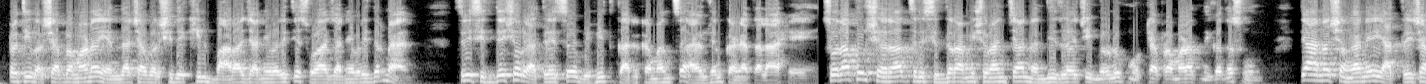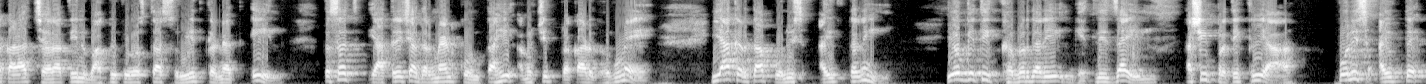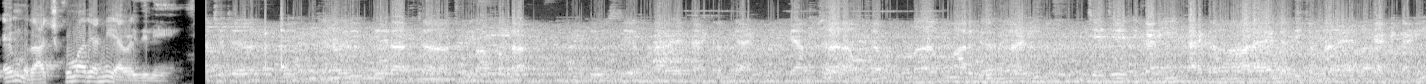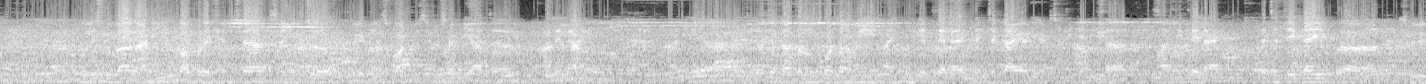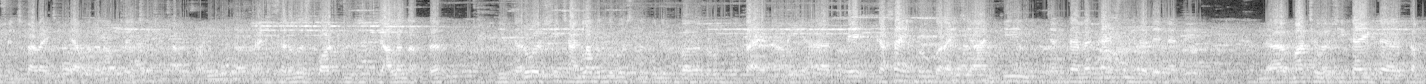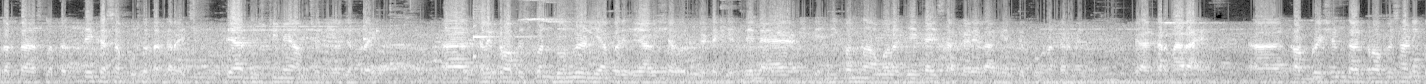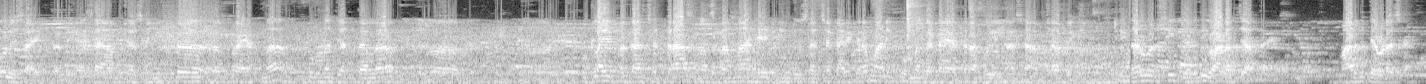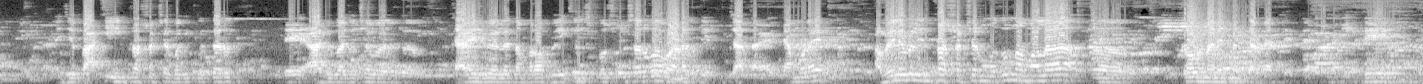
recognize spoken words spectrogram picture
प्रतिवर्षाप्रमाणे यंदाच्या वर्षी देखील बारा जानेवारी ते सोळा जानेवारी दरम्यान श्री सिद्धेश्वर यात्रेचं विविध कार्यक्रमांचं आयोजन करण्यात आलं आहे. सोलापूर शहरात श्री सिद्धरामेश्वरांच्या नंदीध्वजाची मिरवणूक मोठ्या प्रमाणात निघत असून त्या अनुषंगाने यात्रेच्या काळात शहरातील वाहतूक व्यवस्था सुरळीत करण्यात येईल तसंच यात्रेच्या दरम्यान कोणताही अनुचित प्रकार घडू नये याकरता पोलीस आयुक्तांनी योग्य ती खबरदारी घेतली जाईल अशी प्रतिक्रिया पोलीस आयुक्त एम राजकुमार यांनी यावेळी दिली. जनवरी तेराच्या चौदा पंधरा दिवसीय होणारे कार्यक्रम जे आहेत त्यानुसार आमच्या पूर्ण मार्ग आणि जे जे ठिकाणी कार्यक्रम होणार आहे गर्दी जमणार आहे त्या ठिकाणी पोलीस विभाग आणि कॉर्पोरेशनच्या संयुक्त भेट स्पॉट व्हिजिटसाठी आज आलेल्या आहेत. नियोजकाकडून पण आम्ही ऐकून घेतलेलं आहे. त्यांच्या काय अडीअडचणी त्यांनी सांगितलेलं आहे. त्याचं जे काही सोल्युशन्स काढायचे त्याबद्दल आमचा इच्छा आणि सर्व स्पॉट व्हिजिट झाल्यानंतर जे दरवर्षी चांगला बंदोबस्त पोलीस विभागाकडून होत आहे आणि ते कसा इम्प्रूव्ह करायचे आणखी जनतेला काय सुविधा देण्यात येईल? मागच्या वर्षी काही क- कमतरता असलं तर ते कसं पूर्तता करायची त्या दृष्टीने आमचं नियोजन राहील. कलेक्टर ऑफिस पण दोन वेळ या परि या विषयावर बैठक घेतलेल्या आहे आणि त्यांनी पण आम्हाला जे काही सहकार्य लागेल ते पूर्ण करण्यात करणार आहे. कॉर्पोरेशन कलेक्टर ऑफिस आणि पोलीस आयुक्तालय अशा आमच्या संयुक्त प्रयत्न पूर्ण जनतेला कुठलाही प्रकारचा त्रास नसताना हे तीन दिवसाचा कार्यक्रम आणि पूर्ण गटायात्रा होईल अशा आमच्या अपेक्षा दरवर्षी गर्दी वाढत जात आहे. मार्ग तेवढाच आहे. आणि जे बाकी इन्फ्रास्ट्रक्चर बघितलं तर ते आजूबाजूच्या कॅरेज वेल नंबर ऑफ व्हेकल्सपासून सर्व वाढत जात आहे. त्यामुळे अवेलेबल इन्फ्रास्ट्रक्चरमधून आम्हाला क्राऊड मॅनेजमेंट करण्यात येते ते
